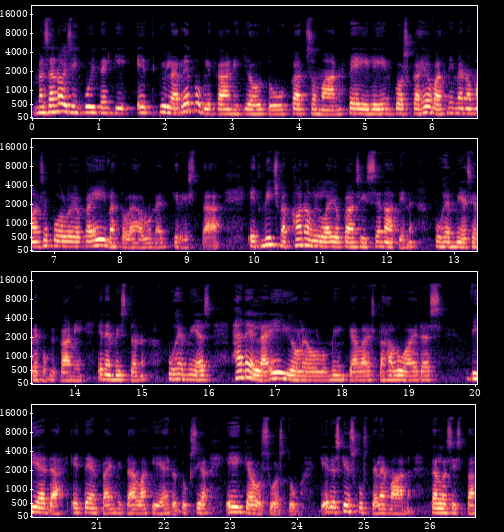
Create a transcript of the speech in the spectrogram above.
Mä sanoisin kuitenkin, että kyllä republikaanit joutuu katsomaan peiliin, koska he ovat nimenomaan se puolue, joka eivät ole halunneet kiristää. Et Mitch McConnellilla, joka on siis senaatin puhemies ja republikaani enemmistön puhemies, hänellä ei ole ollut minkäänlaista halua edes viedä eteenpäin mitään lakiehdotuksia, eikä ole suostu edes keskustelemaan tällaisista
